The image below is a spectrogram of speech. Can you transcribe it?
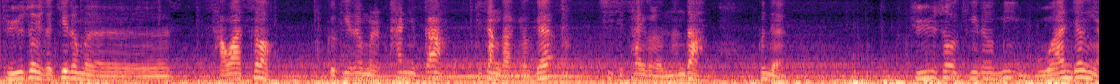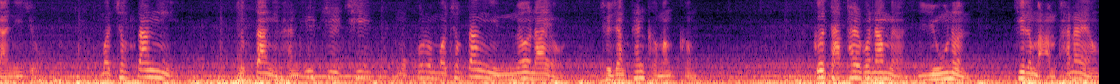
주유소에서 기름을 사와서 그 기름을 파니까 비싼 가격에 시세 차익을 얻는다. 근데 주유소 기름이 무한정이 아니죠. 뭐 적당히 적당히 한 일주일치 뭐 그런 뭐 적당히 넣어놔요. 저장 탱크만큼. 그거 다 팔고 나면 이유는 기름 안 파나요?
